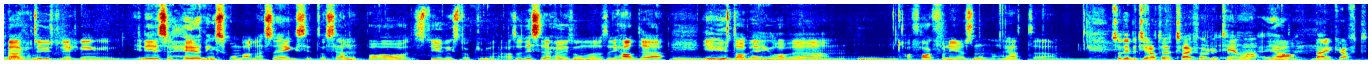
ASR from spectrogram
bærekraftig utvikling i disse høringsrundene som jeg sitter og ser litt på, og styringsdokument, altså disse høringsrundene som de hadde i utarbeiding av, eh, av fagfornyelsen. er At, eh, Så det betyr at det tverrfaglige temaet, ja. bærekraft,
